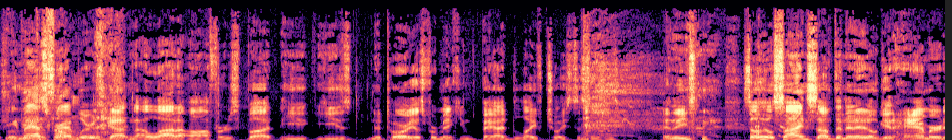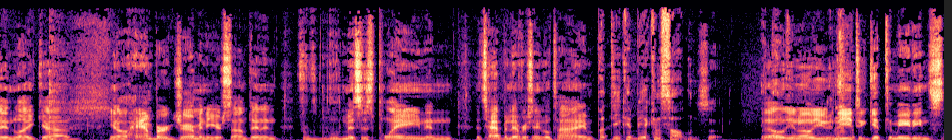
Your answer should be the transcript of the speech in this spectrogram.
could be a Mass consultant. Grappler has gotten a lot of offers, but he he's notorious for making bad life choice decisions, and he so he'll sign something and then it'll get hammered in like uh, you know Hamburg, Germany or something, and misses plane, and it's happened every single time. But he could be a consultant. So, well, you know, you need to get to meetings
